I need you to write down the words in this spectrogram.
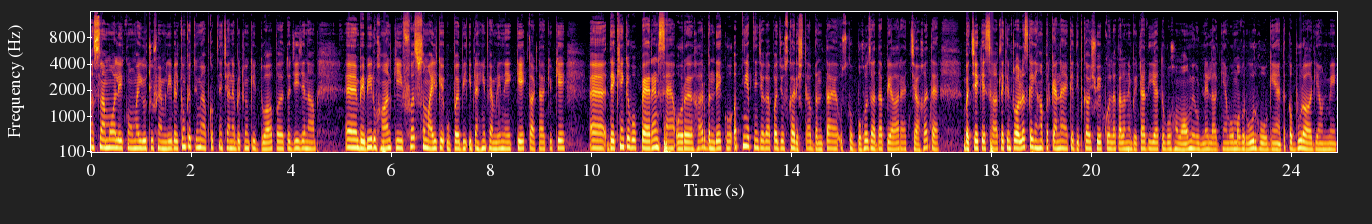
अस्सलाम वालेकुम my YouTube family. Welcome करती हूँ मैं आपको अपने चैनल बेटियों की दुआ पर। तो जी जनाब बेबी रूहान की फ़र्स्ट समाइल के ऊपर भी इब्राहिम फैमिली ने केक काटा क्योंकि देखें कि वो पेरेंट्स हैं और हर बंदे को अपनी अपनी जगह पर जो उसका रिश्ता बनता है, उसको बहुत ज़्यादा प्यार है, चाहत है बच्चे के साथ। लेकिन ट्रॉलर्स का यहाँ पर कहना है कि दीपिका और शुएब को अल्लाह ताला ने बेटा दिया है तो वो हवाओं में उड़ने लग गए हैं, वो मगरूर हो गए हैं तकबर आ गया उनमें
